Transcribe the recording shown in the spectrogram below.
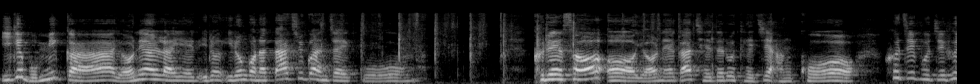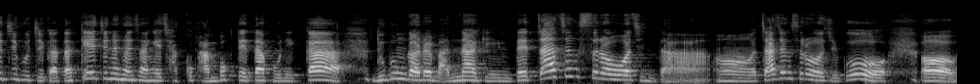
이게 뭡니까? 연애할 나이에 이런, 이런 거나 따지고 앉아 있고. 그래서 어, 연애가 제대로 되지 않고 흐지부지 흐지부지가 다 깨지는 현상이 자꾸 반복되다 보니까 누군가를 만나기인데 짜증스러워진다. 어, 짜증스러워지고 어,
